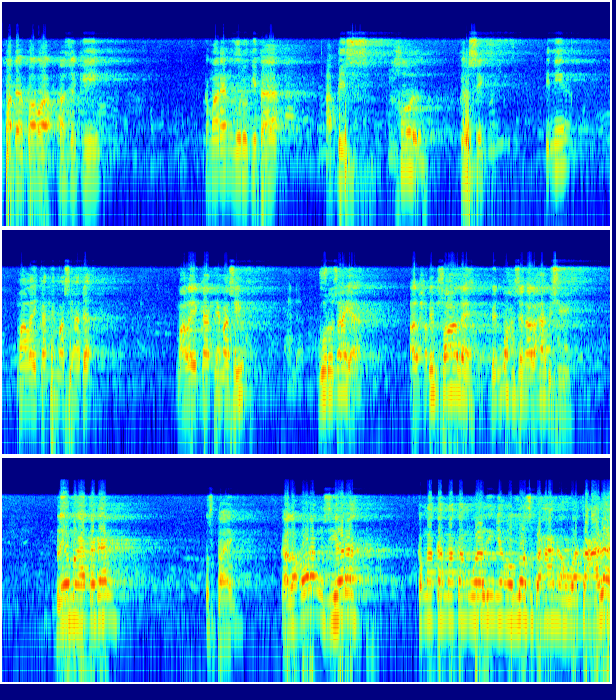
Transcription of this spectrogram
pada bawa rezeki, kemarin guru kita habis hall Gresik. Ini malaikatnya masih ada. Malaikatnya masih Ada. guru saya Al Habib Saleh bin Muhsin Al Habisyi beliau mengatakan Uspai kalau orang ziarah ke makam-makam walinya Allah Subhanahu wa taala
